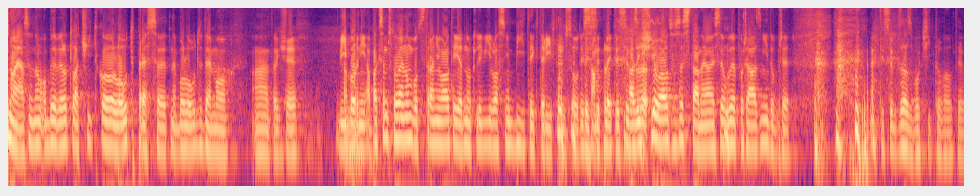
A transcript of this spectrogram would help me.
No já jsem tam objevil tlačítko load preset nebo load demo, a, takže Výborný. A pak jsem z toho jenom odstraňoval ty jednotlivé vlastně beaty, které v tom jsou, ty, ty samply. Ty jsi a zjišťoval, co se stane a jestli bude pořád znít dobře. ty jsi to zase očítoval, ty.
